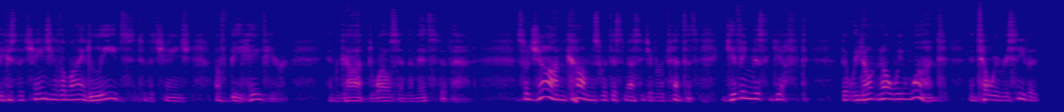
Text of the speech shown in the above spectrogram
Because the changing of the mind leads to the change of behavior. And God dwells in the midst of that. So John comes with this message of repentance, giving this gift that we don't know we want until we receive it,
